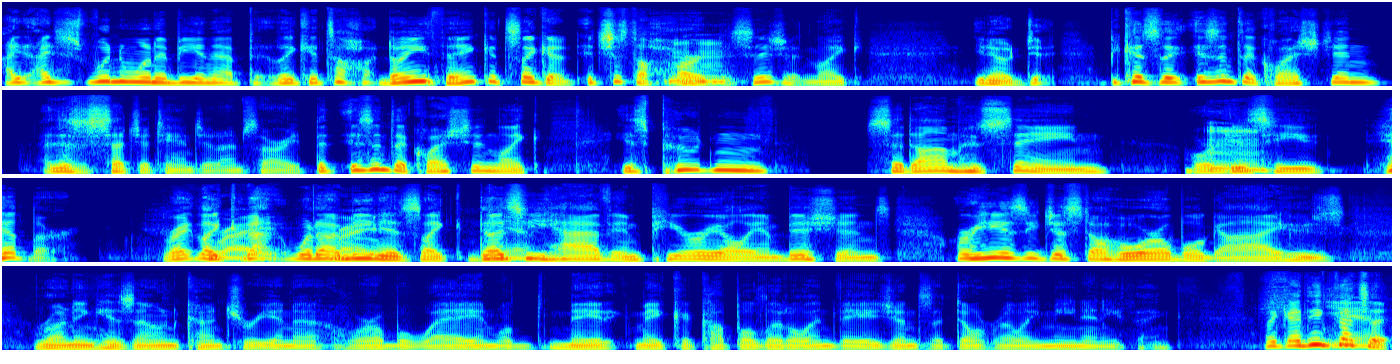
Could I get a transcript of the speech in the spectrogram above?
I, I just wouldn't want to be in that. Like it's a don't you think it's like a it's just a hard Mhm. decision. Like you know d- because the, isn't the question. And this is such a tangent. I'm sorry, but isn't the question like is Putin Saddam Hussein or Mm. is he Hitler? Right? Like Right, that, what I mean is like does Yeah. he have imperial ambitions or he is he just a horrible guy who's running his own country in a horrible way and will make make a couple little invasions that don't really mean anything. Like I think that's a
